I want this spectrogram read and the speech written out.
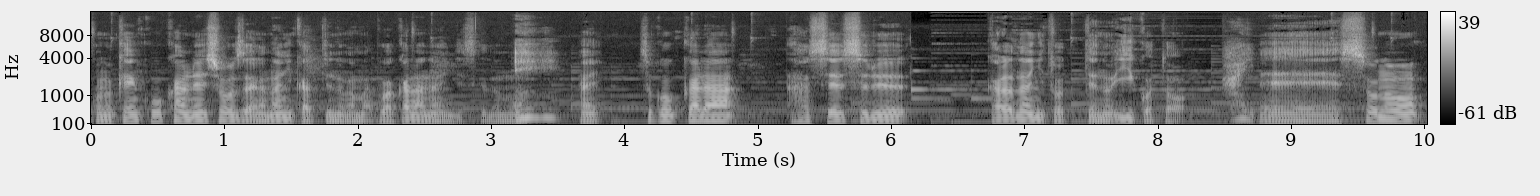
この健康関連商材が何かっていうのがまわからないんですけども、えーはい、そこから発生する体にとってのいいこと、はい。えーその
